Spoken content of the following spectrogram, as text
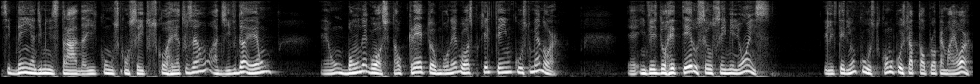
se bem administrada e com os conceitos corretos, é um, a dívida é um, é um bom negócio, tá? O crédito é um bom negócio porque ele tem um custo menor. É, em vez de eu reter os seus 100 milhões, ele teria um custo. Como o custo de capital próprio é maior,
